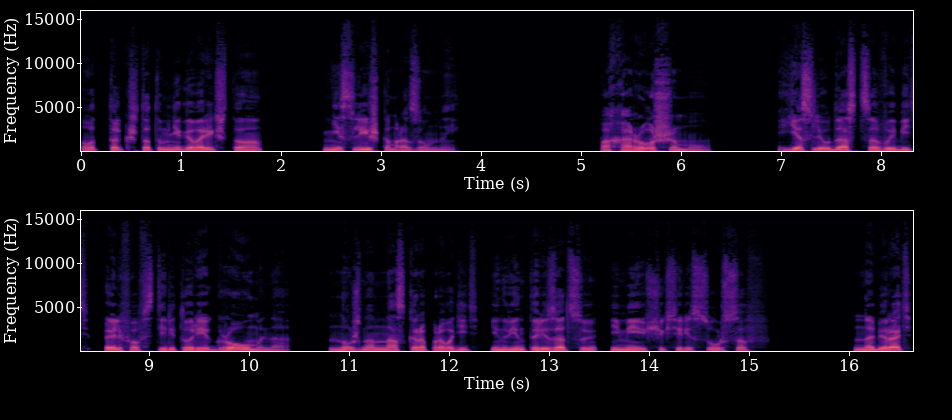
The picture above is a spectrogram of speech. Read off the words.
Вот только что-то мне говорит, что не слишком разумный. По-хорошему, если удастся выбить эльфов с территории Гроумена, нужно наскоро проводить инвентаризацию имеющихся ресурсов набирать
